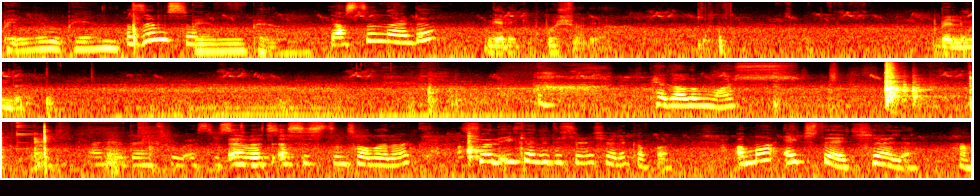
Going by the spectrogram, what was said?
Pem pem Hazır mısın? pem pem. Yastığın nerede? Gerek yok boş ver ya. Belimde. Pedalım var. Evet, assistant olarak. Şöyle ilk önce dişlerini şöyle kapa. Ama edge de edge, şöyle. Ha.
